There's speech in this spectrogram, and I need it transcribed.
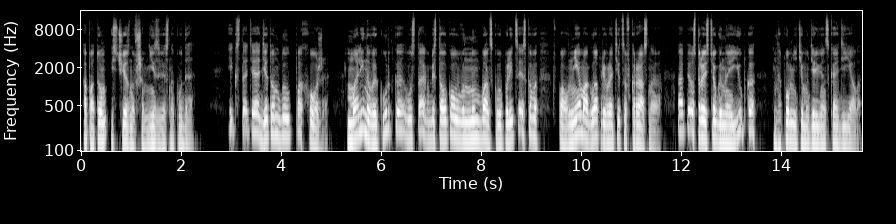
а потом исчезнувшим неизвестно куда. И, кстати, одет он был похоже. Малиновая куртка в устах бестолкового нумбанского полицейского вполне могла превратиться в красную, а пестрая стеганая юбка — напомнить ему деревенское одеяло.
